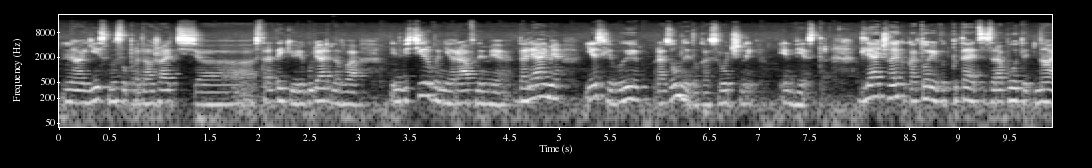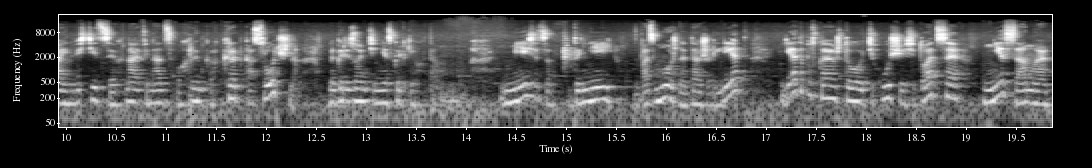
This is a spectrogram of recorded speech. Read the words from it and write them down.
э, есть смысл продолжать э, стратегию регулярного инвестирования равными долями, если вы разумный долгосрочный инвестор. Для человека, который вот пытается заработать на инвестициях на финансовых рынках краткосрочно, на горизонте нескольких там, месяцев, дней, возможно, даже лет, я допускаю, что текущая ситуация не самая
